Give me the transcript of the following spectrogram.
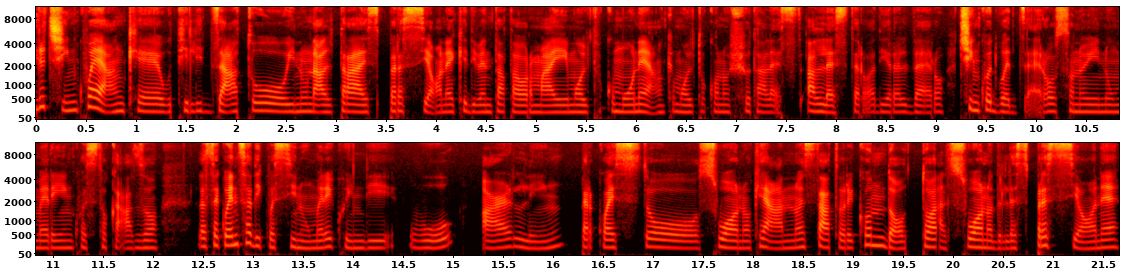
Il 5 è anche utilizzato in un'altra espressione che è diventata ormai molto comune e anche molto conosciuta all'est- all'estero, a dire il vero. 520 sono i numeri in questo caso. La sequenza di questi numeri, quindi Wu, R, Lin, per questo suono che hanno è stato ricondotto al suono dell'espressione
